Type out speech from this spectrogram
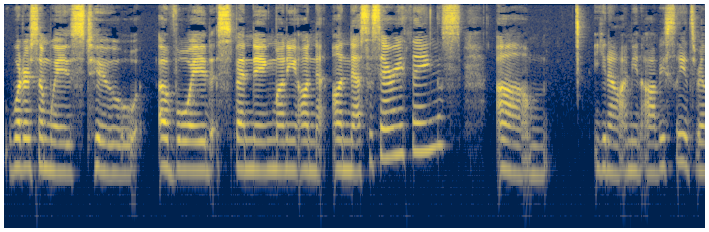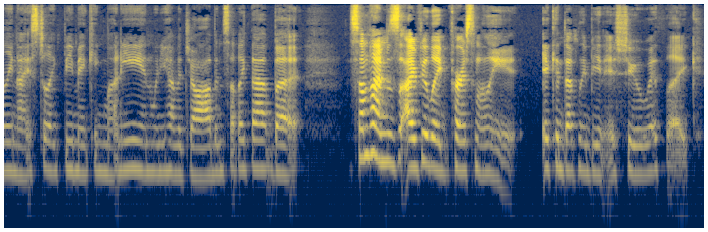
what are some ways to avoid spending money on unnecessary things? Um, you know, I mean, obviously it's really nice to like be making money and when you have a job and stuff like that, but sometimes I feel like personally it can definitely be an issue with like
